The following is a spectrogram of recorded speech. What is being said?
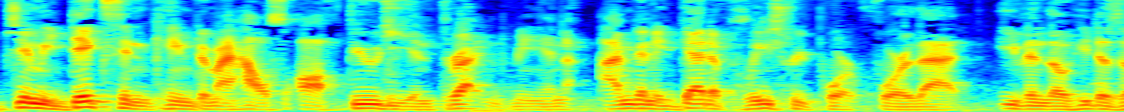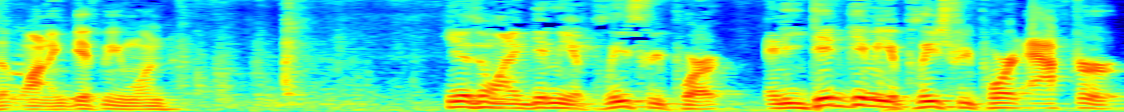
Jimmy Dixon came to my house off duty and threatened me, and I'm going to get a police report for that, even though he doesn't want to give me one. He doesn't want to give me a police report, and he did give me a police report after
